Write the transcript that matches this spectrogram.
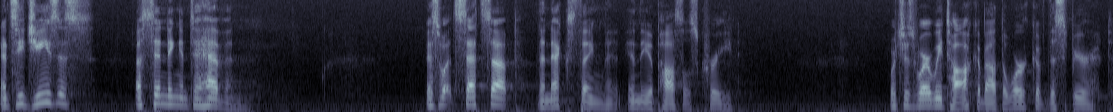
And see, Jesus ascending into heaven is what sets up the next thing in the Apostles' Creed, which is where we talk about the work of the Spirit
